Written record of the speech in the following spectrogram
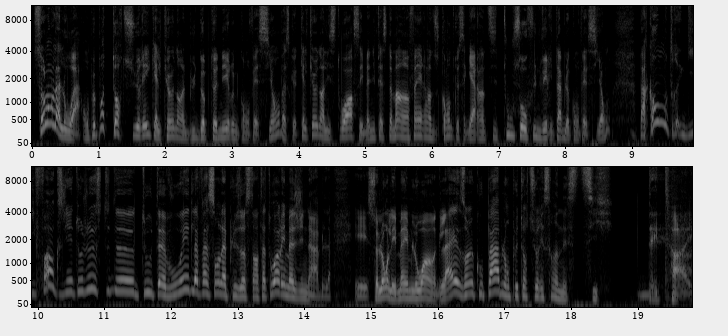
Selon la loi, on ne peut pas torturer quelqu'un dans le but d'obtenir une confession parce que quelqu'un dans l'histoire s'est manifestement enfin rendu compte que ça garantit tout sauf une véritable confession. Par contre, Guy Fawkes vient tout juste de tout avouer de la façon la plus ostentatoire imaginable. Et selon les mêmes lois anglaises, un coupable, on peut torturer ça en esti. Détail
